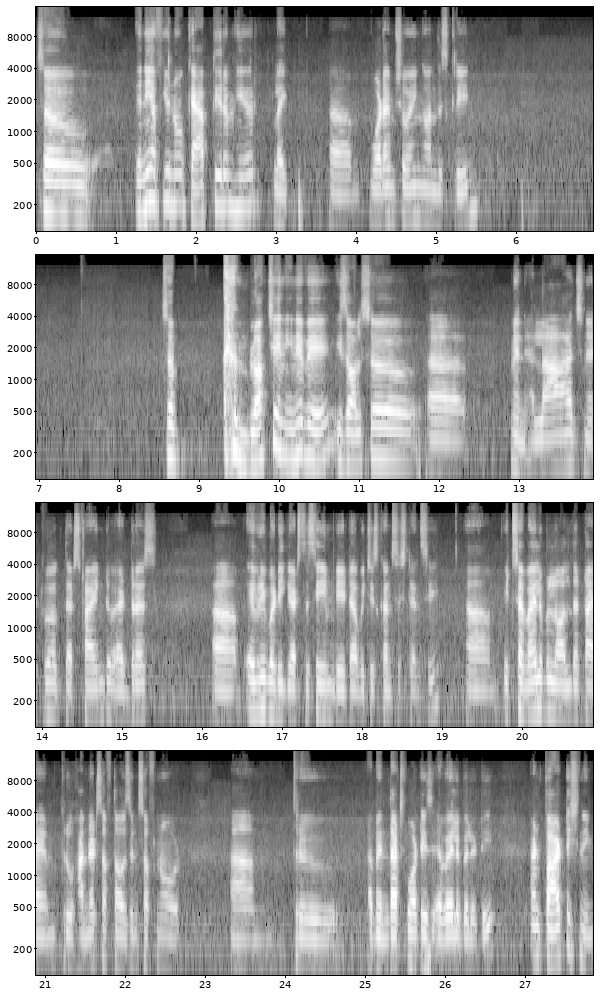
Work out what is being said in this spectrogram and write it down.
so, any of you know CAP theorem here, like um, what I'm showing on the screen? So, blockchain in a way is also, uh, I mean, a large network that's trying to address uh, everybody gets the same data, which is consistency. Um, it's available all the time through hundreds of thousands of nodes um, through I mean, that's what is availability. And partitioning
